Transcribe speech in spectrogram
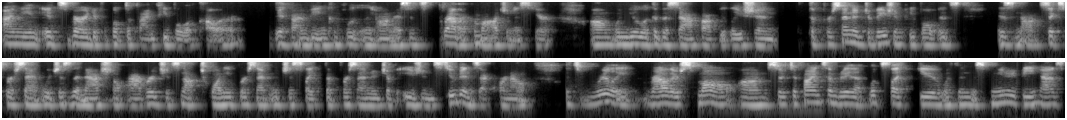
I mean, it's very difficult to find people of color if I'm being completely honest. It's rather homogenous here. Um, when you look at the staff population, the percentage of Asian people is is not 6%, which is the national average. It's not 20%, which is like the percentage of Asian students at Cornell. It's really rather small. Um, so to find somebody that looks like you within this community has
